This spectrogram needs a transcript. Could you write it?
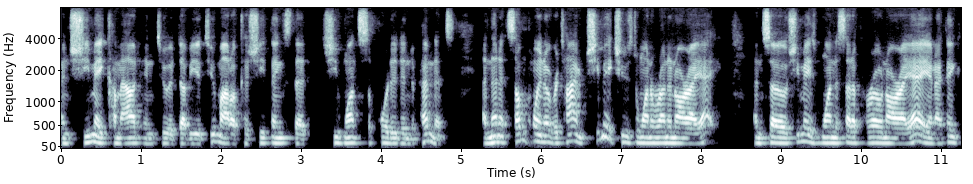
and she may come out into a w2 model because she thinks that she wants supported independence and then at some point over time she may choose to want to run an ria and so she may want to set up her own ria and i think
